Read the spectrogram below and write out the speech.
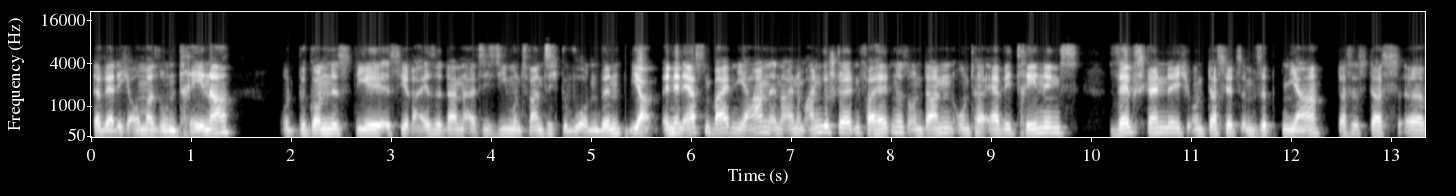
da werde ich auch mal so ein Trainer. Und begonnen ist die, ist die Reise dann, als ich 27 geworden bin. Ja, in den ersten beiden Jahren in einem Angestelltenverhältnis und dann unter RW Trainings selbstständig und das jetzt im siebten Jahr. Das ist das, äh,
